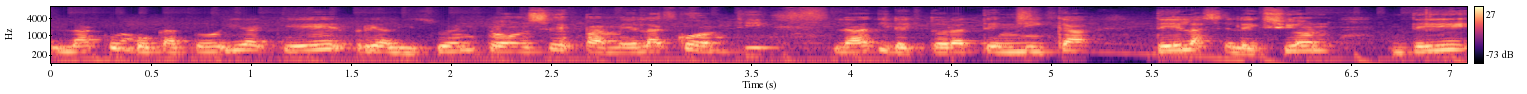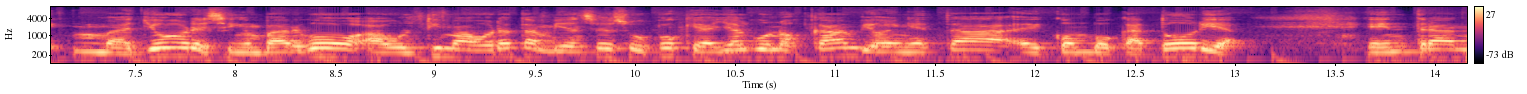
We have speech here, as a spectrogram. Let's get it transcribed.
la convocatoria que realizó entonces Pamela Conti, la directora técnica de la selección de mayores. Sin embargo, a última hora también se supo que hay algunos cambios en esta eh, convocatoria. Entran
